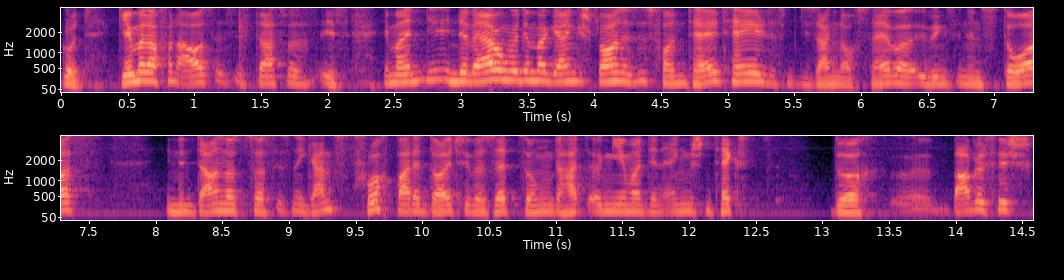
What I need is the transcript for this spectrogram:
gut, gehen wir davon aus, es ist das, was es ist. Ich meine, in der Werbung wird immer gern gesprochen, es ist von Telltale, das, die sagen auch selber, übrigens in den Stores, in den Download-Stores ist eine ganz furchtbare deutsche Übersetzung. Da hat irgendjemand den englischen Text durch äh, Bubblefish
